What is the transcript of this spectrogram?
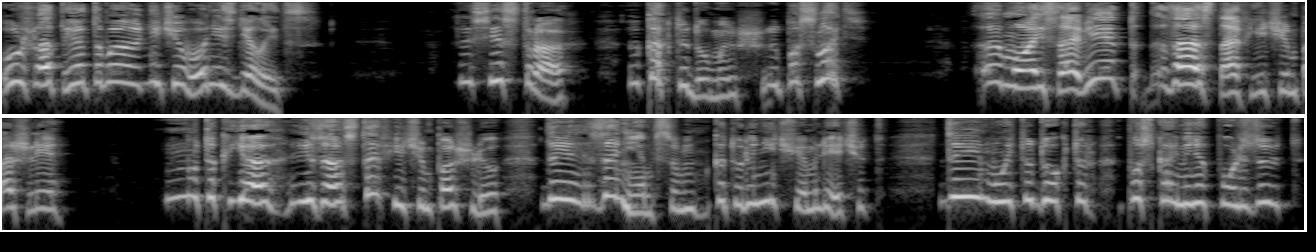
Уж от этого ничего не сделается. — Сестра, как ты думаешь, послать? — Мой совет за Астафьичем пошли. Ну, так я и за Астафьичем пошлю, да и за немцем, который ничем лечит. Да и мой-то доктор, пускай меня пользуют.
